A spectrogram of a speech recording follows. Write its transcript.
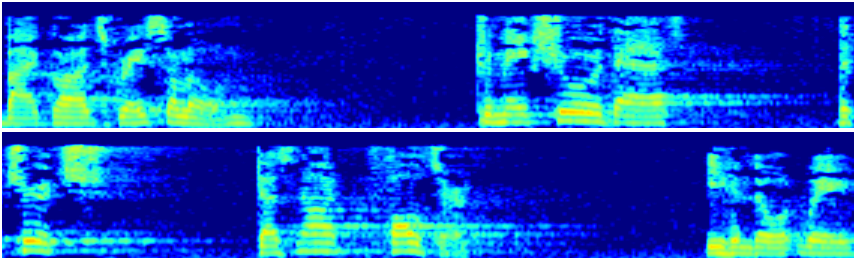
by God's grace alone to make sure that the church does not falter even though we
